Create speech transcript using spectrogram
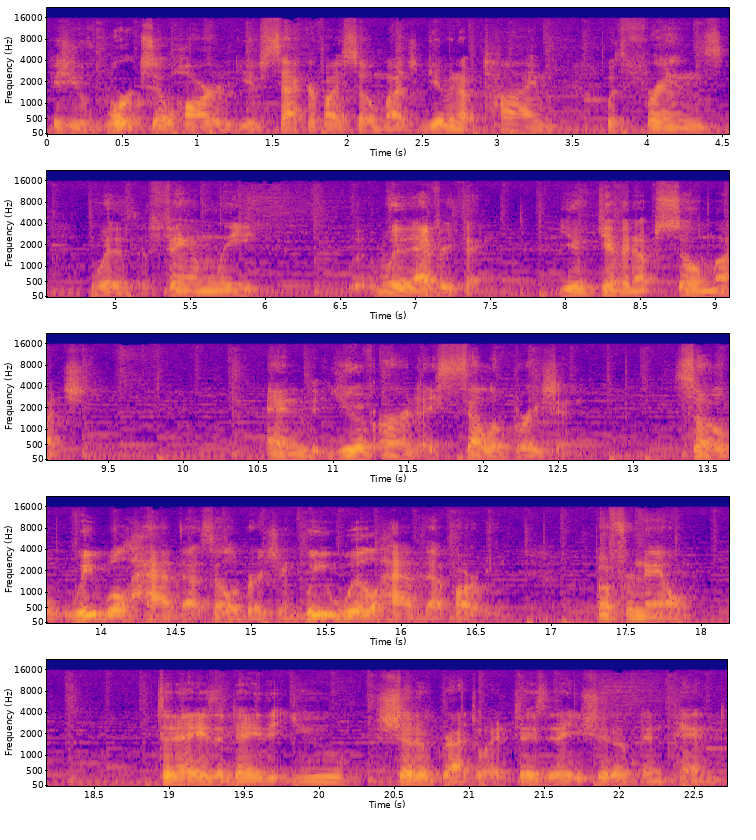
Because you've worked so hard, you've sacrificed so much, given up time with friends, with family, with everything. You've given up so much and you have earned a celebration. So we will have that celebration. We will have that party. But for now, today is a day that you should have graduated. Today's the day you should have been pinned.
